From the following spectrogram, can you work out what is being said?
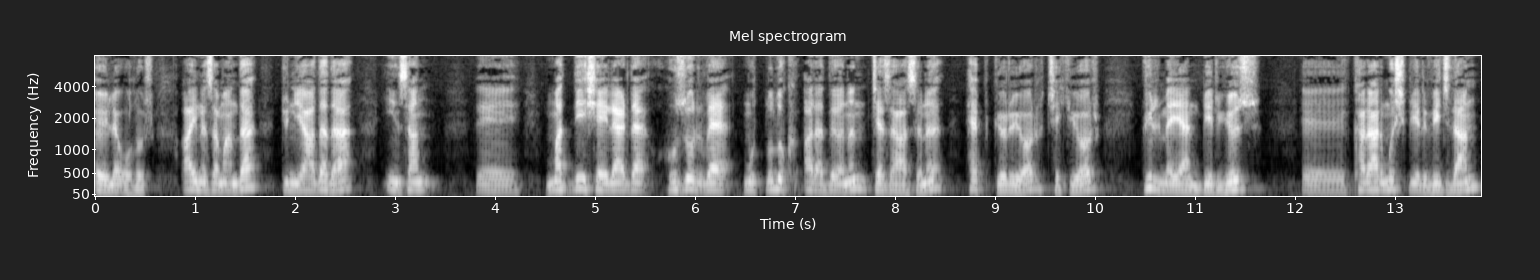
öyle olur. Aynı zamanda dünyada da insan e, maddi şeylerde huzur ve mutluluk aradığının cezasını hep görüyor, çekiyor. Gülmeyen bir yüz, e, kararmış bir vicdan,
